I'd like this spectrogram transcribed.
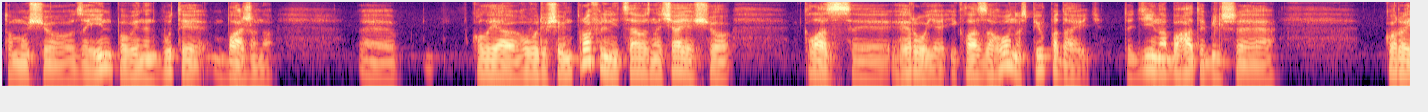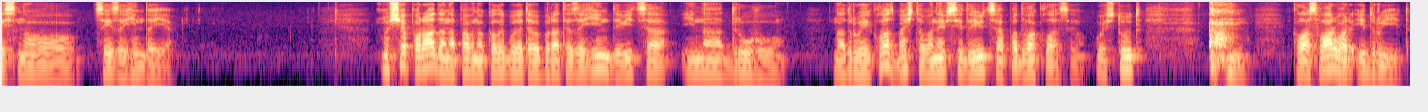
тому що загін повинен бути бажано. Е, Коли я говорю, що він профільний, це означає, що клас е, героя і клас загону співпадають. Тоді набагато більше корисного цей загін дає. Ну, ще порада, напевно, коли будете вибирати загін, дивіться і на другу, на другий клас. Бачите, вони всі даються по два класи. Ось тут клас варвар і друїд.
